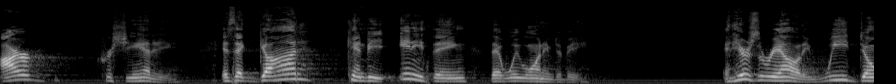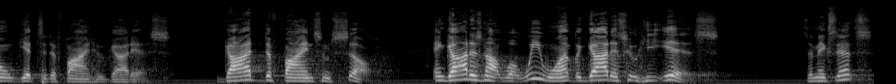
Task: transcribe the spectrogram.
our Christianity, is that God can be anything that we want him to be. And here's the reality we don't get to define who God is. God defines himself. And God is not what we want, but God is who he is. Does that make sense?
